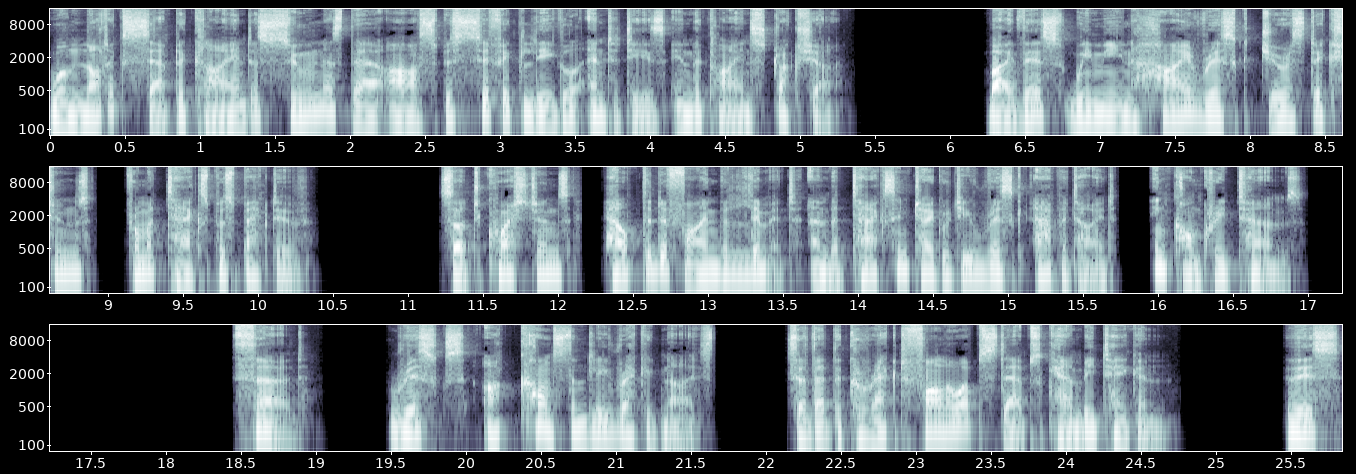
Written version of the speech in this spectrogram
will not accept a client as soon as there are specific legal entities in the client structure. By this, we mean high risk jurisdictions from a tax perspective. Such questions help to define the limit and the tax integrity risk appetite in concrete terms. Third, risks are constantly recognized so that the correct follow-up steps can be taken. This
